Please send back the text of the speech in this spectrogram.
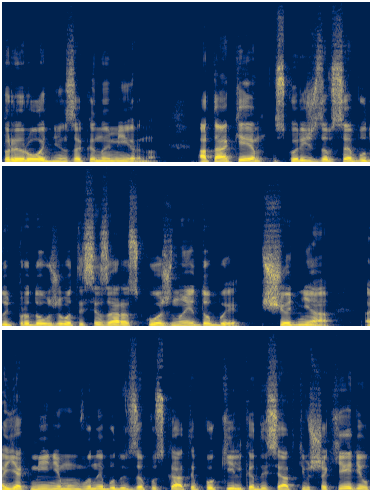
природньо, закономірно. Атаки, скоріш за все, будуть продовжуватися зараз кожної доби щодня. А як мінімум, вони будуть запускати по кілька десятків шахедів,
